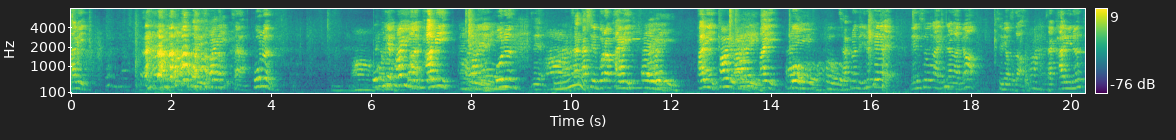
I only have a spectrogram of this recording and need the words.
가위. 가위. 자, 보는. 아. 어, 그게 바위. 아, 바위. 아, 네, 보는. 네. 아. 자, 다시 뭐라고 가위. 바위. 바위. 바위. 바위. 바위. 보. 보. 자, 그런데 이렇게 맹수가 그냥 하면 재미없어. 자, 가위는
